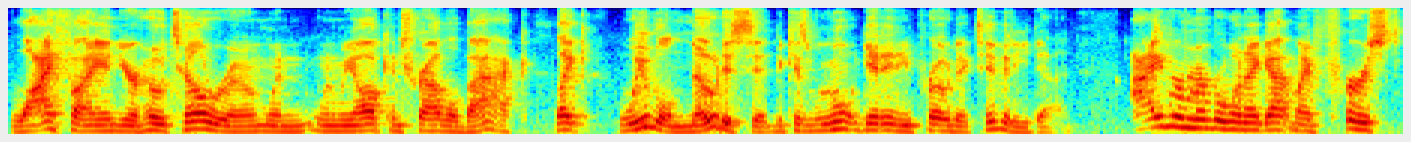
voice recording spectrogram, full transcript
Wi-Fi in your hotel room when when we all can travel back, like we will notice it because we won't get any productivity done. I remember when I got my first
